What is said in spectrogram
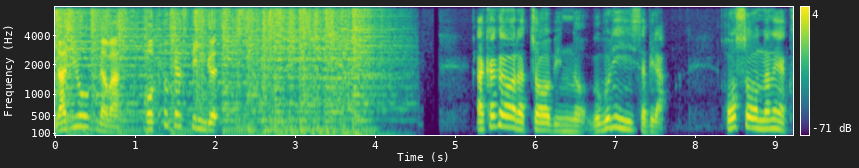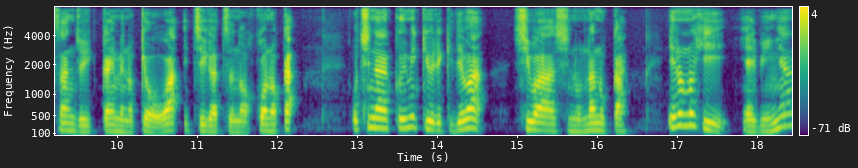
ラジオ沖縄ポッドキャスティング。赤瓦長瓶のゴブリンイサビラ放送731回目の今日は1月の9日。内縄久美旧暦ではしわしの7日。色の日やいびんや。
